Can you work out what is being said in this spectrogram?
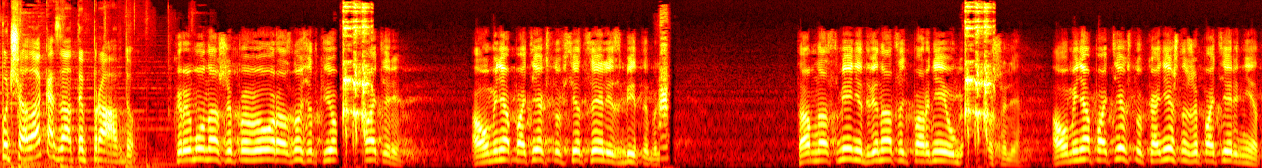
почала казати правду. В Крыму наши ПВО разносят к ёбаной матери, а у меня по тексту все цели сбиты, блядь. Там на смене 12 парней угашили, а у меня по тексту, конечно же, потерь нет.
